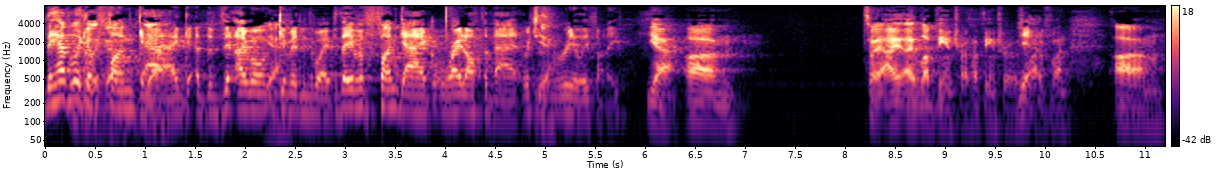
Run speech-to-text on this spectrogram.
They have like really a good. fun Yeah. gag at the. I won't Yeah. give it away, but they have a fun gag right off the bat, which is Yeah. really funny. yeah. Um, so I I love the intro. I thought the intro was a lot of fun. Um,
